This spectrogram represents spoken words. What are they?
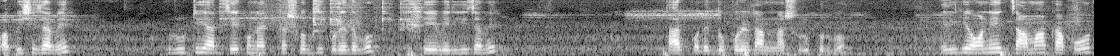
অফিসে যাবে। রুটি আর যে কোনো একটা সবজি করে দেবো, খেয়ে বেরিয়ে যাবে। তারপরে দুপুরে রান্না শুরু করব। এদিকে অনেক জামা কাপড়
